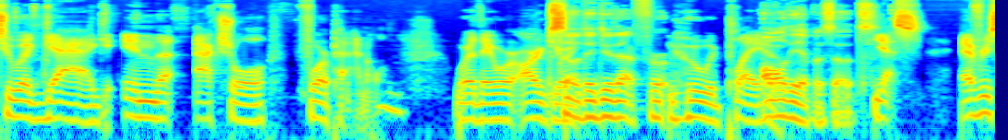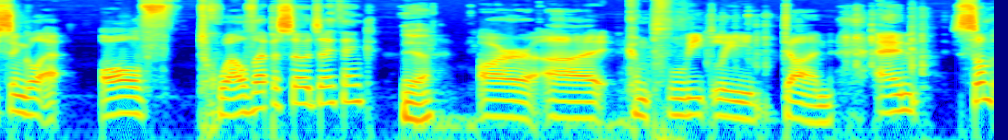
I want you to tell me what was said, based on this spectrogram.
to a gag in the actual four panel where they were arguing so they do that for who would play who. all the episodes. yes, every single all 12 episodes I think Yeah. are uh, completely done. And some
